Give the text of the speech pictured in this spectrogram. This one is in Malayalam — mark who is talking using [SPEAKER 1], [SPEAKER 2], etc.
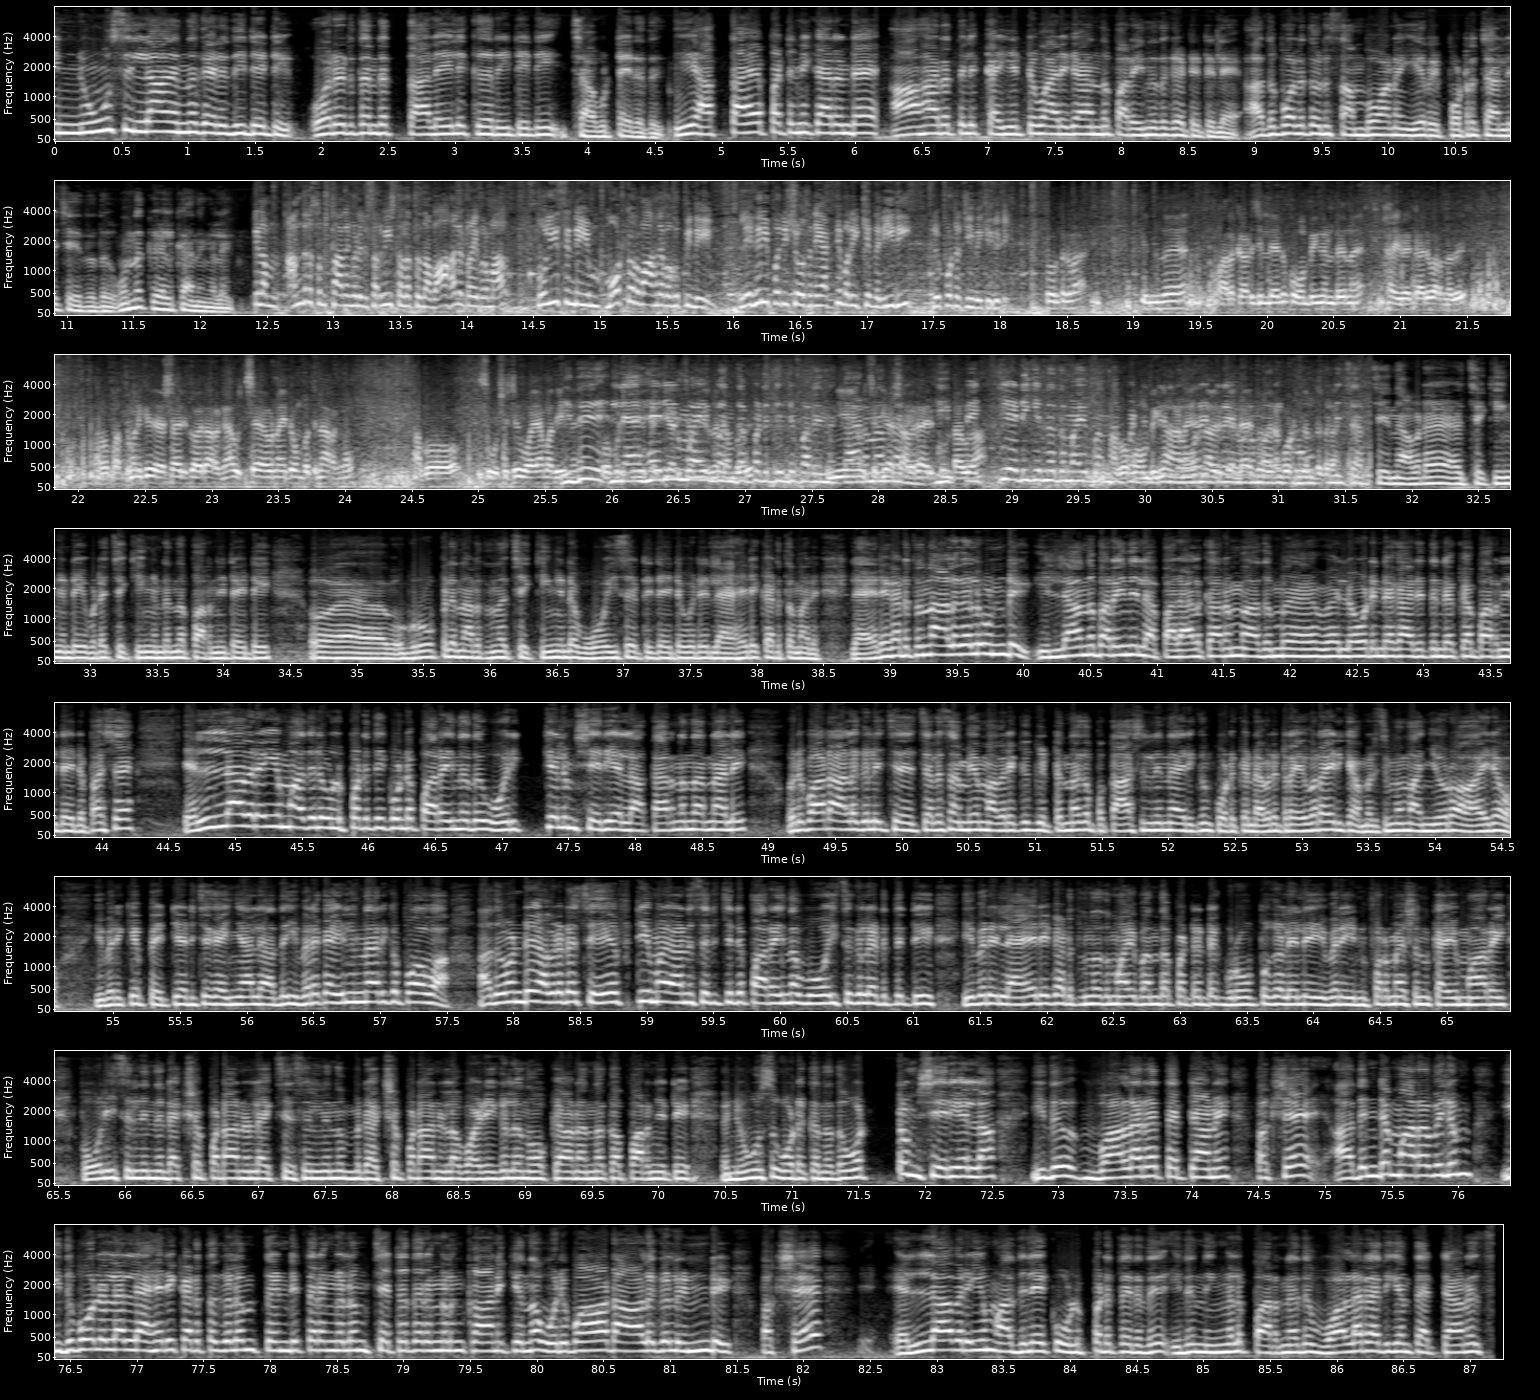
[SPEAKER 1] ഈ ന്യൂസ് ഇല്ല എന്ന് കരുതിയിട്ട് ഓരോരുത്തന്റെ തലയിൽ കയറിയിട്ട് ചവിട്ടരുത്. ഈ അത്തായ പട്ടിണിക്കാരന്റെ ആഹാരത്തിൽ കൈയിട്ട് വാരുക എന്ന് പറയുന്നത് കേട്ടിട്ടില്ലേ? അതുപോലത്തെ ഒരു സംഭവമാണ് ഈ റിപ്പോർട്ടർ ചാനൽ ചെയ്തത്. ഒന്ന് കേൾക്കാം നിങ്ങൾ
[SPEAKER 2] അന്തർ സംസ്ഥാനങ്ങളിൽ സർവീസ് നടത്തുന്ന വാഹന ഡ്രൈവർമാർ പോലീസിന്റെയും മോട്ടോർ വാഹന വകുപ്പിന്റെയും ലഹരി പരിശോധന അട്ടിമറിക്കുന്ന രീതി റിപ്പോർട്ട് ചെയ്ത് കിട്ടി.
[SPEAKER 3] ഇന്ന് പാലക്കാട് ജില്ലയിൽ കോമ്പിംഗ് ഉണ്ടെന്ന് ഹൈവേക്കാർ പറഞ്ഞത്. അപ്പോൾ പത്ത് മണിക്ക് ശേഷമായിരിക്കും അവർ ഇറങ്ങുക ഉച്ചയാവണേറ്റ് ഒമ്പതിന് ഇറങ്ങും. അപ്പോൾ സൂക്ഷിച്ചു പോയാൽ മതി.
[SPEAKER 1] ഇത് ലഹരിയുമായി ബന്ധപ്പെടുത്തിയിട്ട് പറയുന്നത് കാരണം എന്താ ചർച്ച ചെയ്യുന്നത് അവിടെ ചെക്കിംഗ് ഉണ്ട് ഇവിടെ ചെക്കിംഗ് ഉണ്ടെന്ന് പറഞ്ഞിട്ടായിട്ട് ഗ്രൂപ്പിൽ നടത്തുന്ന ചെക്കിങ്ങിന്റെ വോയിസ് ഇട്ടിട്ടായിട്ട് ഒരു ലഹരി കടത്തമാര് ലഹരി കടത്തുന്ന ആളുകളും ഉണ്ട്. ഇല്ല എന്ന് പറയുന്നില്ല. പല ആൾക്കാരും അതും ലോഡിന്റെ കാര്യത്തിന്റെ ഒക്കെ പറഞ്ഞിട്ടായിട്ട്. പക്ഷെ എല്ലാവരെയും അതിൽ ഉൾപ്പെടുത്തിക്കൊണ്ട് പറയുന്നത് ഒരിക്കലും ശരിയല്ല. കാരണം എന്ന് പറഞ്ഞാൽ ഒരുപാട് ആളുകൾ ചില സമയം അവർക്ക് കിട്ടുന്ന കാശിൽ നിന്നായിരിക്കും കൊടുക്കേണ്ടത്. അവർ ഡ്രൈവർ ആയിരിക്കാം. മാക്സിമം അഞ്ഞൂറോ ആയിരോ ഇവർക്ക് പെറ്റി അടിച്ചു കഴിഞ്ഞാൽ അത് ഇവരെ കയ്യിൽ നിന്നായിരിക്കും പോവാ അതുകൊണ്ട് അവരുടെ സേഫ്റ്റി അനുസരിച്ചിട്ട് പറയുന്ന വോയിസുകൾ എടുത്തിട്ട് ഇവർ ലഹരി കടത്തുന്നതുമായി ബന്ധപ്പെട്ടിട്ട് ഗ്രൂപ്പുകളിൽ ഇവർ ഇൻഫർമേഷൻ കൈമാറി പോലീസിൽ നിന്ന് രക്ഷപ്പെടാനുള്ള എക്സൈസിൽ നിന്നും രക്ഷപ്പെടാനുള്ള വഴികൾ നോക്കുകയാണെന്നൊക്കെ പറഞ്ഞിട്ട് ന്യൂസ് കൊടുക്കുന്നത്. ഒട്ടും ശരിയല്ല. ഇത് വളരെ തെറ്റാണ്. പക്ഷേ അതിന്റെ മറവിലും ഇതുപോലുള്ള ലഹരി കടത്തുകളും തെണ്ടിത്തരങ്ങളും ചെറ്റത്തരങ്ങളും കാണിക്കുന്ന ഒരുപാട് ആളുകൾ ഉണ്ട്. പക്ഷേ എല്ലാവരെയും അതിലേക്ക് ഉൾപ്പെടുത്തരുത്. ഇത് നിങ്ങൾ പറഞ്ഞത് വളരെയധികം തെറ്റാണ്.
